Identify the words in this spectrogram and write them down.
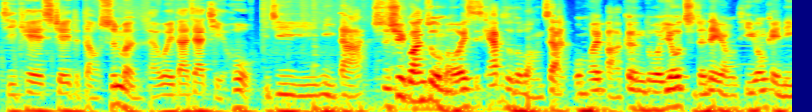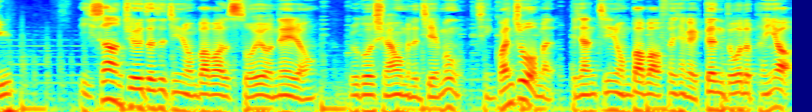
及 KSJ 的导师们来为大家解惑以及拟答。持续关注我们 Oasis Capital 的网站，我们会把更多优质的内容提供给您。以上就是这次金融报告的所有内容。如果喜欢我们的节目，请关注我们，并将金融报告分享给更多的朋友。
